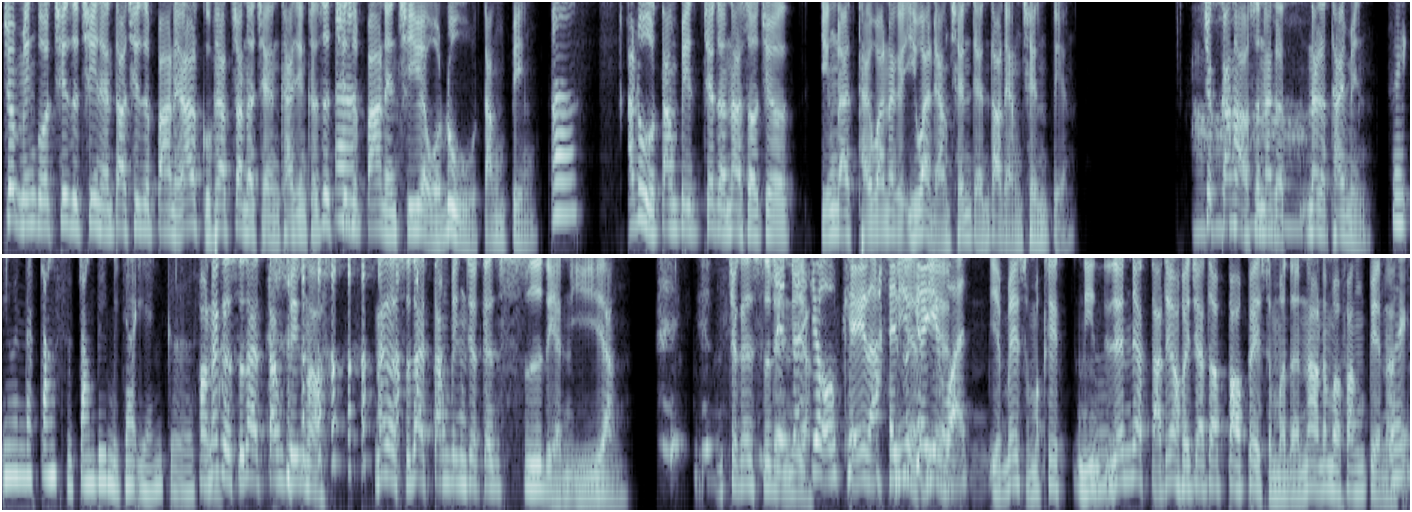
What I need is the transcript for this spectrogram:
就民国七十七年到七十八年，那啊，股票赚的钱很开心。可是七十八年七月我入伍当兵。嗯。啊，入伍当兵，接着那时候就迎来台湾那个一万两千点到两千点，就刚好是那个、哦、那个 timing。所以，因为那当时当兵比较严格。哦，那个时代当兵哦，那个时代当兵就跟失联一样。就跟失联一样，现在就 OK 了，还是可以玩，也，也没什么可以，你人家打电话回家都要报备什么的，哪有那么方便呢？所以，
